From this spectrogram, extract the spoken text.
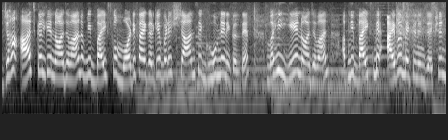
जहाँ आजकल के नौजवान अपनी बाइक्स को मॉडिफाई करके बड़े शान से घूमने निकलते हैं। वहीं ये नौजवान अपनी बाइक्स में आइवरमेक्टिन इंजेक्शन,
